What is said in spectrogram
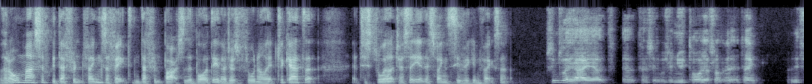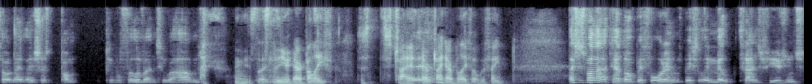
They're all massively different things affecting different parts of the body, and they're just throwing electric at it. Just throw electricity at this thing and see if we can fix it. Seems like I, uh, it was a new toy or something at the time, and they thought, right, let's just pump people full of it and see what happens. it's, it's the new Herbalife. Just, just try it. Yeah. Try Herbalife, it'll be fine. This is one that I'd heard of before, and it was basically milk transfusions.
